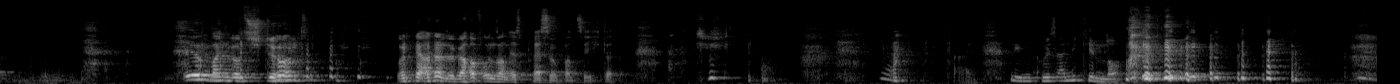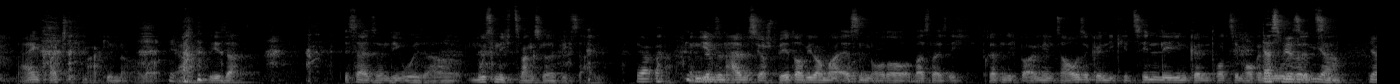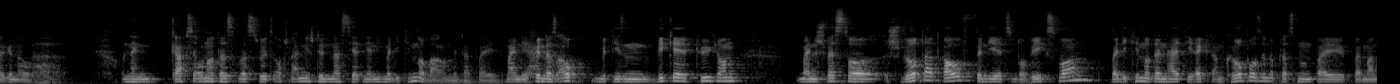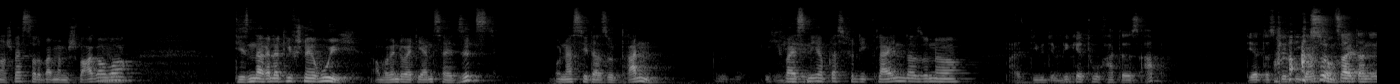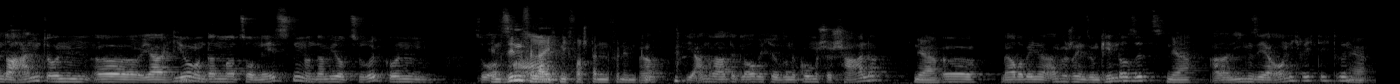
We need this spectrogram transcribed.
irgendwann wird es störend und wir haben dann sogar auf unseren Espresso verzichtet. Nein. Liebe Grüße an die Kinder. Nein, Quatsch, ich mag Kinder, aber ja. wie gesagt, ist halt so ein Ding, wo ich sage, muss nicht zwangsläufig sein. Ja. Dann gehen sie ein halbes Jahr später wieder mal essen oder was weiß ich, treffen sich bei einem zu Hause, können die Kids hinlegen, können trotzdem auch in Das Ruhe wäre, sitzen. ja, ja, genau. Und dann gab es ja auch noch das, was du jetzt auch schon angeschnitten hast, die hatten ja nicht mal die Kinderwagen mit dabei. Ich meine, ich Ja, finde das genau. auch mit diesen Wickeltüchern. Meine Schwester schwört da drauf, wenn die jetzt unterwegs waren, weil die Kinder dann halt direkt am Körper sind, ob das nun bei, bei meiner Schwester oder bei meinem Schwager Mhm. war. Die sind da relativ schnell ruhig. Aber wenn du halt die ganze Zeit sitzt und hast die da so dran, ich weiß nicht, ob das für die Kleinen da so eine. Also die mit dem Wickeltuch hatte es ab. Die hat das Kind die ganze so. Zeit dann in der Hand und äh, ja hier und dann mal zur nächsten und dann wieder zurück und so Den Sinn vielleicht nicht verstanden von dem Ja. Tuch. Die andere hatte, glaube ich, so eine komische Schale. Ja. Äh, mehr oder weniger in Anführungsstrichen so ein Kindersitz. Ja. Aber da liegen sie ja auch nicht richtig drin. Ja.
